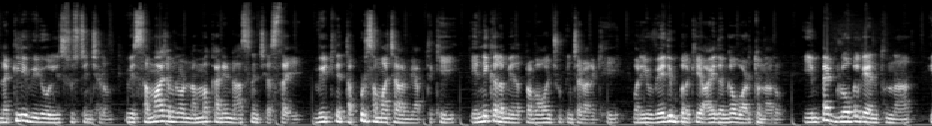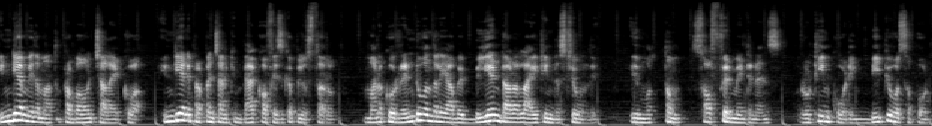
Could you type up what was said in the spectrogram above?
నకిలీ వీడియోల్ని సృష్టించడం. ఇవి సమాజంలో నమ్మకాన్ని నాశనం చేస్తాయి. వీటిని తప్పుడు సమాచారం వ్యాప్తికి ఎన్నికల మీద ప్రభావం చూపించడానికి మరియు వేధింపులకి ఆయుధంగా వాడుతున్నారు. ఈ ఇంపాక్ట్ గ్లోబల్గా ఎంతున్నా ఇండియా మీద మాత్రం ప్రభావం చాలా ఎక్కువ. ఇండియాని ప్రపంచానికి బ్యాక్ ఆఫీస్గా పిలుస్తారు. మనకు రెండు వందల యాభై బిలియన్ డాలర్ల ఐటీ ఇండస్ట్రీ ఉంది. ఇది మొత్తం software maintenance routine coding BPO support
